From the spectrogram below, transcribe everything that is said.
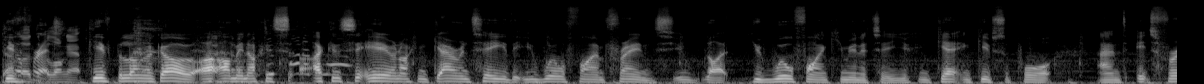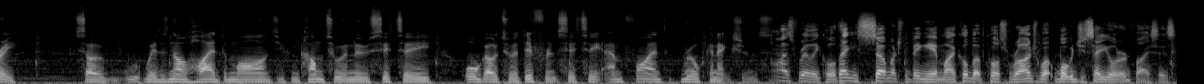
Give, Belong give Belong a go. I, I mean, I can I can sit here and I can guarantee that you will find friends. You like you will find community. You can get and give support, and it's free. So where there's no high demand, you can come to a new city or go to a different city and find real connections. Oh, that's really cool. Thank you so much for being here, Michael. But of course, Raj, what, what would you say your advice is?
